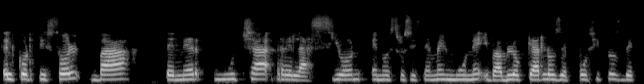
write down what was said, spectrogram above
el cortisol va tener mucha relación en nuestro sistema inmune y va a bloquear los depósitos de,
